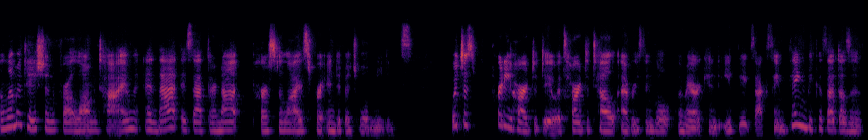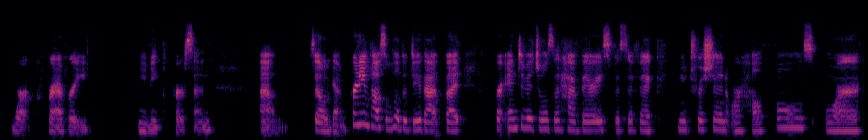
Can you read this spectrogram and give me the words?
a limitation for a long time, and that is that they're not personalized for individual needs, which is pretty hard to do. It's hard to tell every single American to eat the exact same thing because that doesn't work for every unique person. Um, so, again, pretty impossible to do that. But for individuals that have very specific nutrition or health goals, or,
